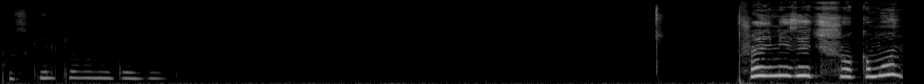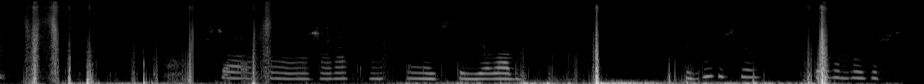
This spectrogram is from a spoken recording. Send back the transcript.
По скільки вони дають? Що мені що камон? За, о, за раку не відстає, ладно. Ти грузишся? Ти теж грузишся.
